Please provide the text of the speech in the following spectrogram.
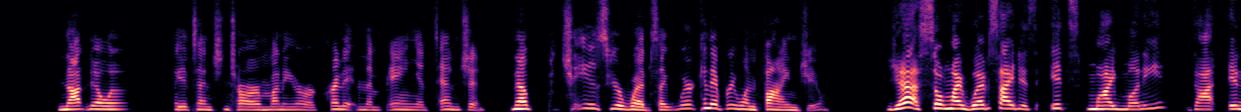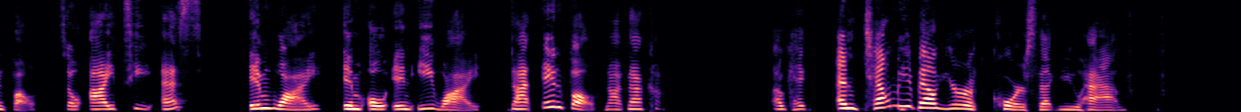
not knowing attention to our money or our credit and then paying attention. Now, which is your website? Where can everyone find you? Yeah. So my website is it's my info. So I T S M Y M O N E Y dot info, not dot com. Okay. And tell me about your course that you have.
